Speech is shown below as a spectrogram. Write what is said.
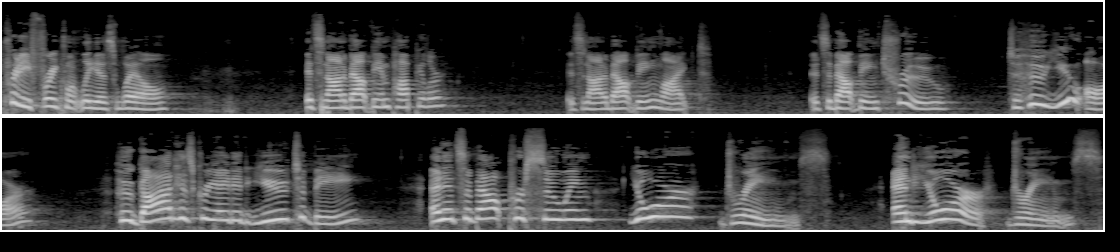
pretty frequently as well. It's not about being popular, it's not about being liked, it's about being true to who you are, who God has created you to be, and it's about pursuing your dreams and your dreams,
